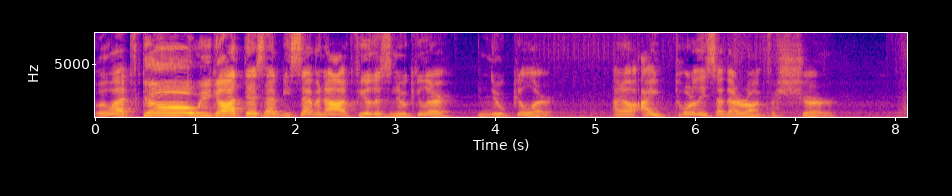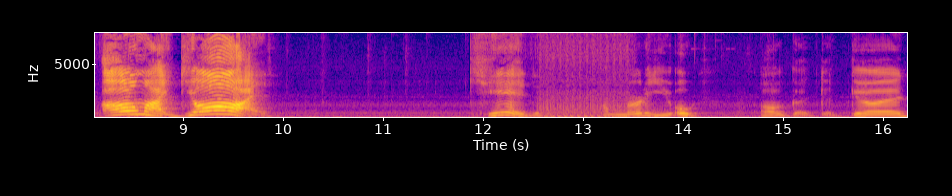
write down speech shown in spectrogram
Well, let's go. We got this MP7 now. I feel this nuclear. Nuclear. I know I totally said that wrong for sure. Oh my god! Kid. I'll murder you. Oh. Oh, good, good, good.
